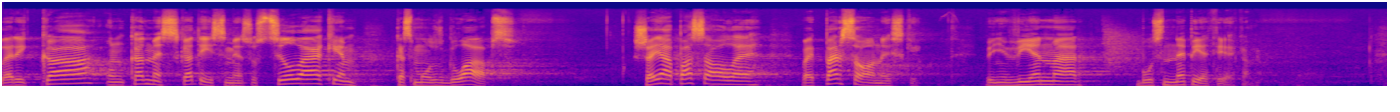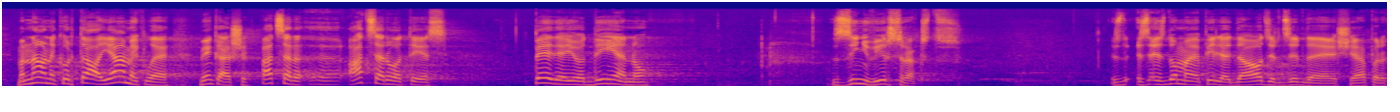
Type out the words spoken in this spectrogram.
Lai arī kā un kad mēs skatīsimies uz cilvēkiem, kas mūs glābs, šajā pasaulē vai personiski, viņi vienmēr būs nepietiekami. Man nav nekur tālu jāmeklē, vienkārši atcer, atceroties pēdējo dienu ziņu virsrakstus. Es, es, es domāju, ka daudzi ir dzirdējuši ja, par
